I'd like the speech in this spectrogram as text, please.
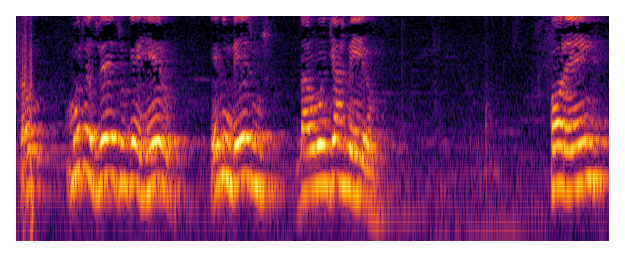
Então, muitas vezes o guerreiro, ele mesmo dá uma de armeiro. Porém,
